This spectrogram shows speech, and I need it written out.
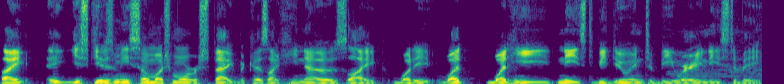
like it just gives me so much more respect because like he knows like what he what what he needs to be doing to be where he needs to be.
